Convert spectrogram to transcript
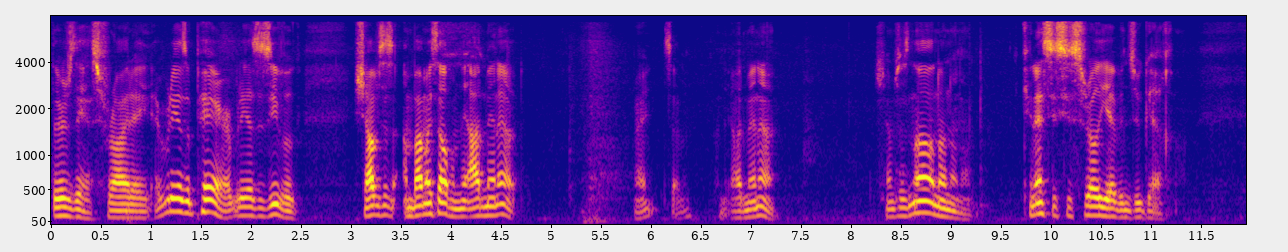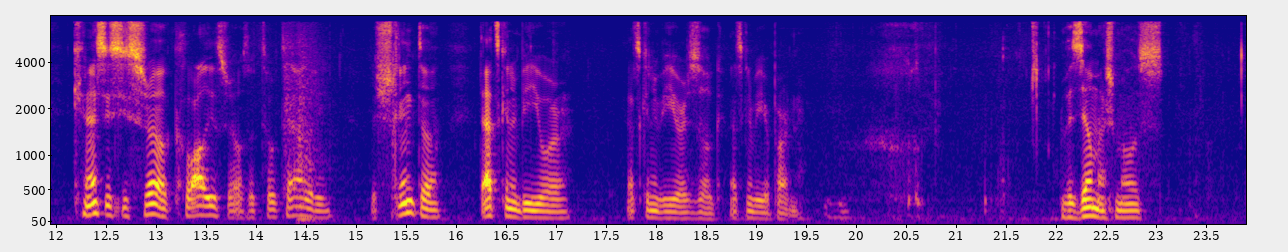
Thursday has Friday. Everybody has a pair. Everybody has a zivug. Shabbos says, I'm by myself. I'm the odd man out. Right? Seven. I'm the odd man out. Hashem says, no, no, no, no. Knesset Yisrael Yeben Zugecha. Knesset Yisrael, Klal Yisrael, the totality, the Shchinta, that's going to be your, that's going to be your zug. That's going to be your partner. V'zel mashmos. He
